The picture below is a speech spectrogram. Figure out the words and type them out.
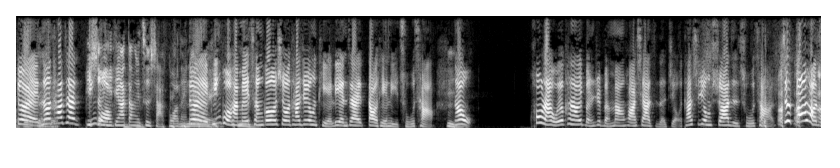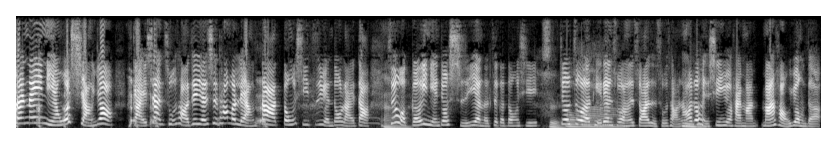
对，那他在苹果一定要当一次傻瓜的。对，苹果还没成功的时候，他就用铁链在稻田里除草，然后。后来我又看到一本日本漫画《夏子的酒》，他是用刷子除草，就刚好在那一年，我想要改善除草这件事，他们两大东西资源都来到，所以我隔一年就实验了这个东西，就做了铁链除草跟刷子除草，然后都很幸运，还蛮蛮好用的。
